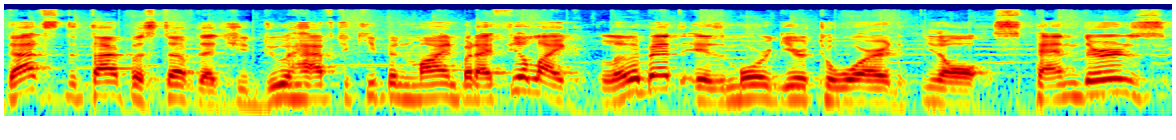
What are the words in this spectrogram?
that's the type of stuff that you do have to keep in mind. But I feel like a Lilibet is more geared toward, you know, spenders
